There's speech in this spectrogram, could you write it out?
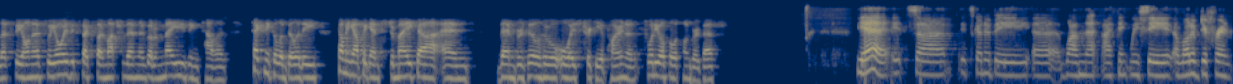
Let's be honest. We always expect so much from them. They've got amazing talent, technical ability, coming up against Jamaica and then Brazil, who are always tricky opponents. What are your thoughts on Group F? Yeah, it's uh, it's going to be uh, one that I think we see a lot of different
